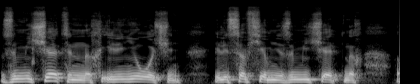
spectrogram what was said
замечательных или не очень, или совсем не замечательных э,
